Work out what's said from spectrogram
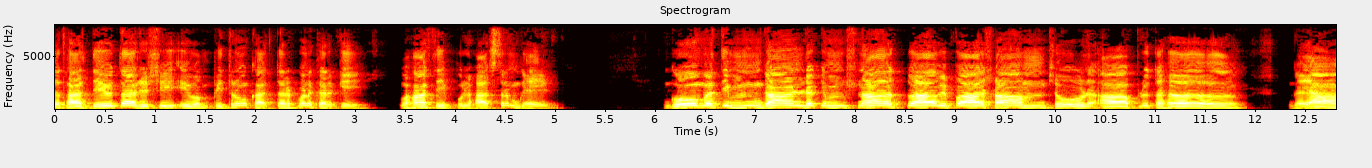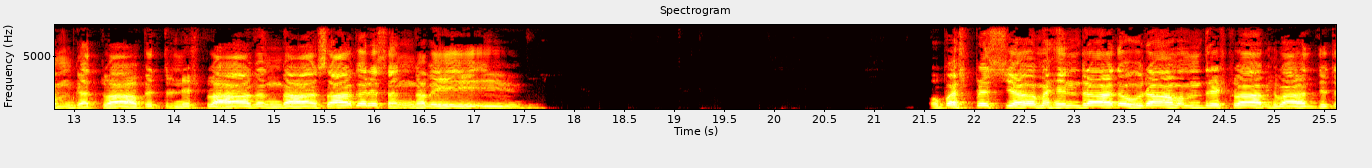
तथा देवता ऋषि एवं पितरों का तर्पण करके वहाँ से पुलहाश्रम गए। गोमतीम गांडकिम स्नात्वा विपाशाम सोण आप्लुत। गयाम गत्वा पितृनिष्ठा गंगा सागर संघवे। उपस्पृश्य महेन्द्रादौ रामं दृष्ट्वाभिवाद्य च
